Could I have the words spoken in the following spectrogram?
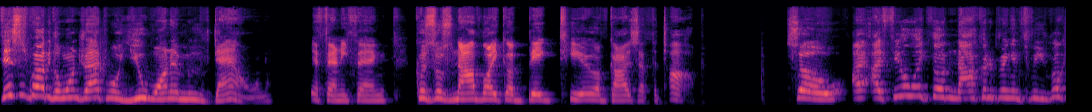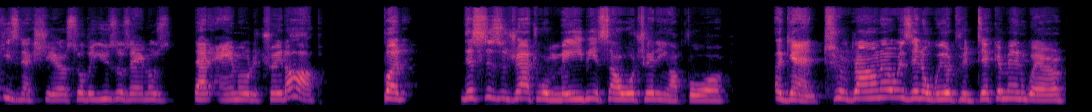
this is probably the one draft where you want to move down, if anything, because there's not like a big tier of guys at the top. So I, I feel like they're not going to bring in three rookies next year, so they use those ammos that ammo to trade up. But this is a draft where maybe it's not worth trading up for. Again, Toronto is in a weird predicament where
